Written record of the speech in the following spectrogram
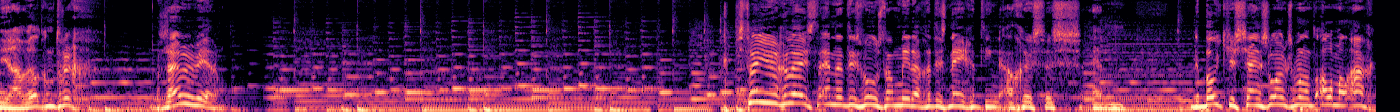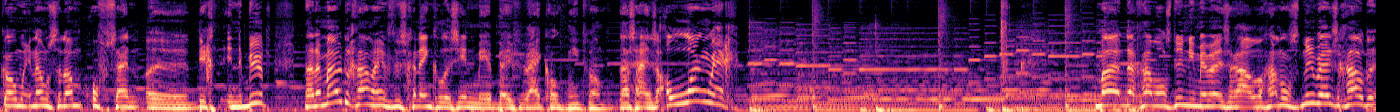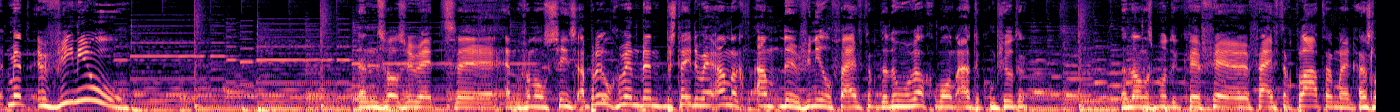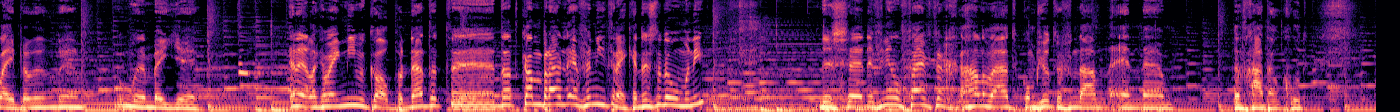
Ja, welkom terug. Daar zijn we weer. Het is twee uur geweest en het is woensdagmiddag. Het is 19 augustus. En de bootjes zijn zo langzamerhand allemaal aangekomen in Amsterdam. Of zijn uh, dicht in de buurt. Naar de Muiden gaan heeft dus geen enkele zin meer. Beverwijk ook niet, want daar zijn ze al lang weg. Maar daar gaan we ons nu niet mee bezighouden. We gaan ons nu bezighouden met vinyl. En zoals u weet uh, en van ons sinds april gewend bent... besteden wij aandacht aan de vinyl 50. Dat doen we wel gewoon uit de computer. En anders moet ik uh, 50 platen mee gaan slepen. Uh, doen we een beetje... En elke week nieuwe kopen. Nou, dat, dat kan Bruin even niet trekken. Dus dat doen we niet. Dus de vinyl 50 halen we uit de computer vandaan. En dat gaat ook goed.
